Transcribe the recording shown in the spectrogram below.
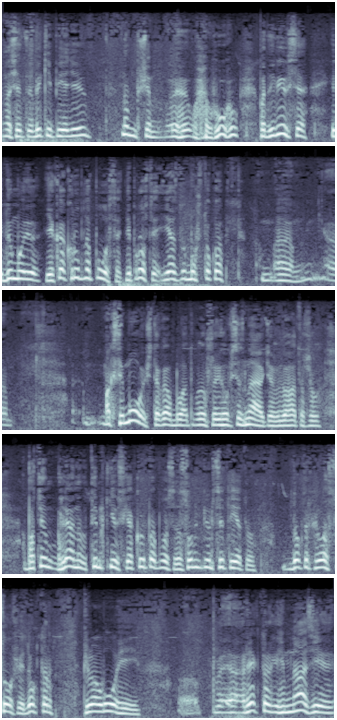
значить, Вікіпедію, ну, в общем, е, Google, подивився і думаю, яка крупна постать. Не просто, я думав, що тільки е, е, Максимович така була, тому що його всі знають, багато що. А потім глянув Тимківський, яку пропустив, засновник університету, доктор філософії, доктор філології, е, ректор гімназії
